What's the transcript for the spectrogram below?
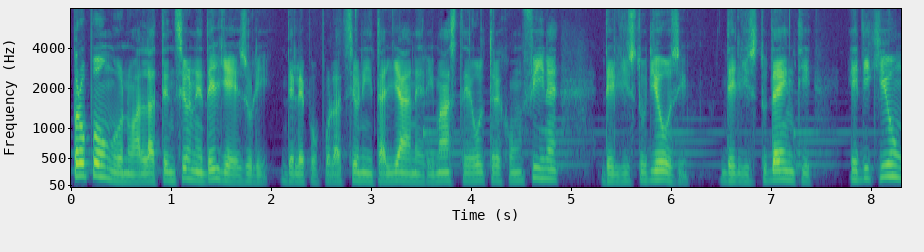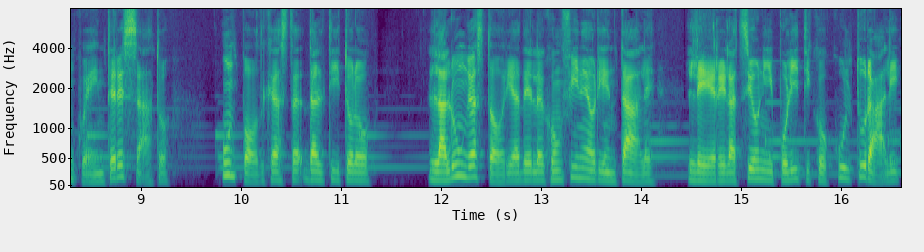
propongono all'attenzione degli esuli, delle popolazioni italiane rimaste oltre confine, degli studiosi, degli studenti e di chiunque è interessato un podcast dal titolo La lunga storia del confine orientale, le relazioni politico-culturali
